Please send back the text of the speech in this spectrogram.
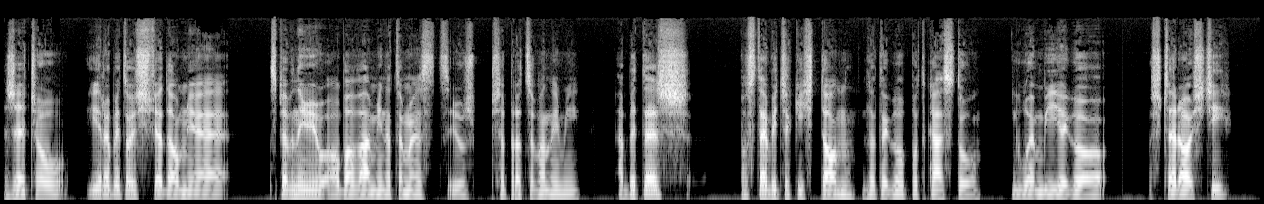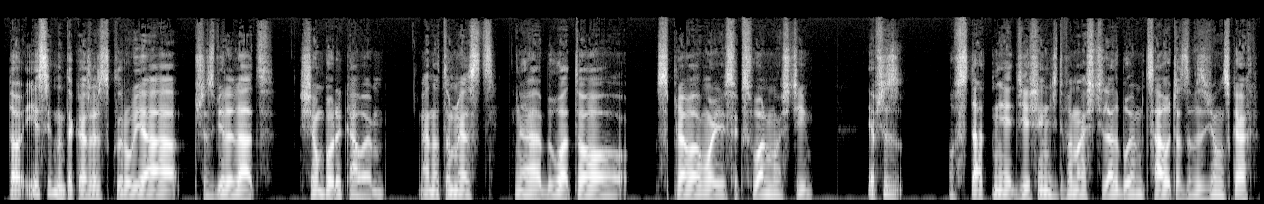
rzeczą i robię to świadomie, z pewnymi obawami, natomiast już przepracowanymi, aby też postawić jakiś ton dla tego podcastu, głębi jego szczerości. To jest jedna taka rzecz, z którą ja przez wiele lat się borykałem, a natomiast e, była to sprawa mojej seksualności. Ja przez ostatnie 10-12 lat byłem cały czas w związkach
